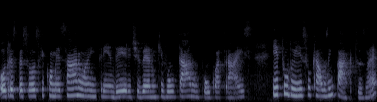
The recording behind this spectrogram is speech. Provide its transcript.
outras pessoas que começaram a empreender e tiveram que voltar um pouco atrás, e tudo isso causa impactos, né?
